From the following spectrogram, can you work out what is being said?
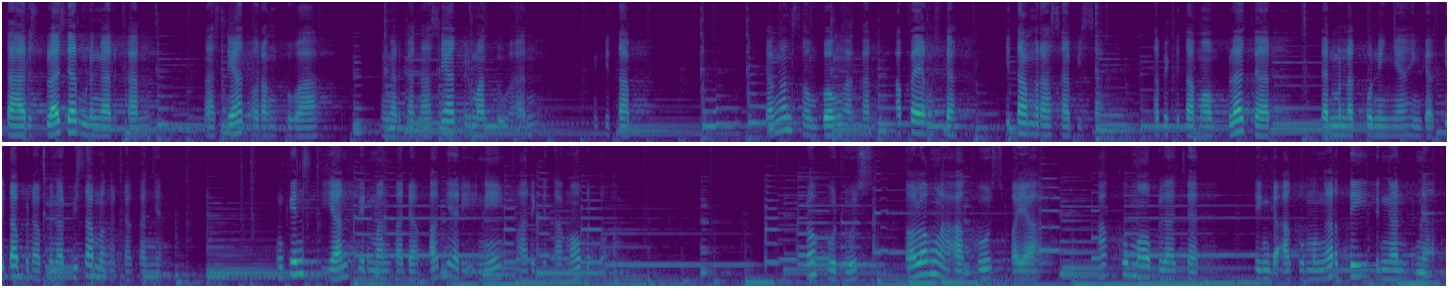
kita harus belajar mendengarkan nasihat orang tua, mendengarkan nasihat firman Tuhan. Kita Jangan sombong akan apa yang sudah kita merasa bisa, tapi kita mau belajar dan menekuninya hingga kita benar-benar bisa mengerjakannya. Mungkin sekian firman pada pagi hari ini, mari kita mau berdoa. Roh Kudus, tolonglah aku supaya aku mau belajar sehingga aku mengerti dengan benar.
